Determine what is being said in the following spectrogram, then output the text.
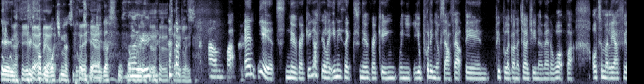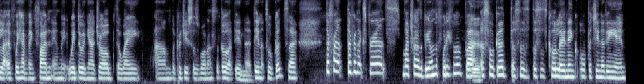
Yeah, he's, he's Yeah, probably yeah. watching us. Yeah. Oh, totally. Um, but and yeah, it's nerve wracking. I feel like anything's nerve wracking when you, you're putting yourself out there and people are going to judge you no matter what. But ultimately, I feel like if we're having fun and we, we're doing our job the way um, the producers want us to do it, then then it's all good. So different different experience. Much rather be on the footy field, but Yeah. it's all good. This is this is cool learning, cool opportunity, and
